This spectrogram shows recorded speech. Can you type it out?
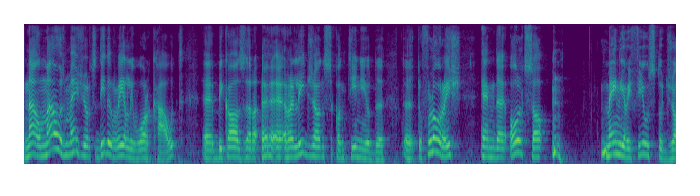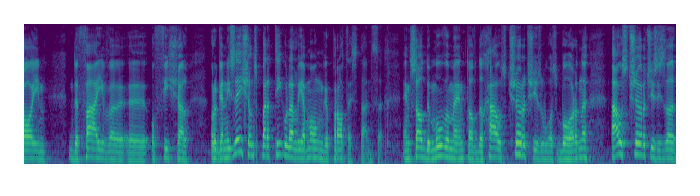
Now, Mao's measures didn't really work out uh, because uh, uh religions continued uh, to flourish, and also many refused to join the five official organizations, particularly among Protestants. And so the movement of the house churches was born, House churches is a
